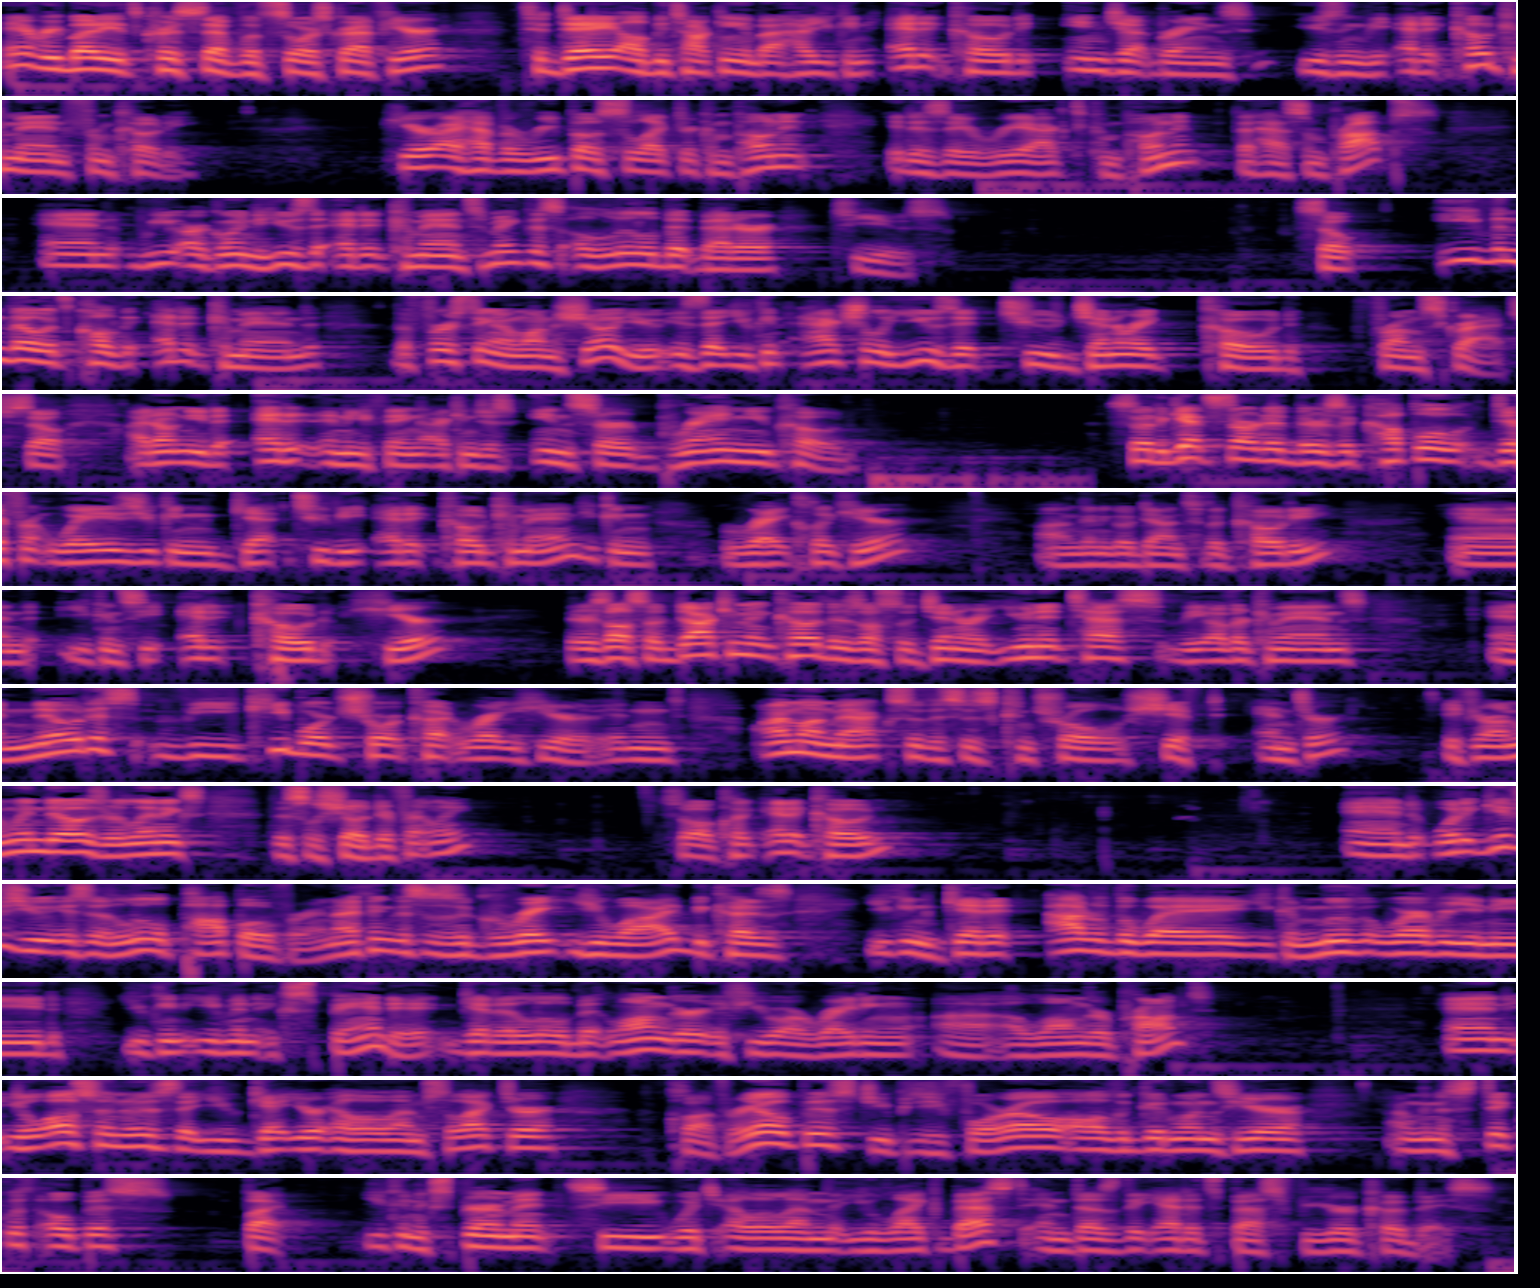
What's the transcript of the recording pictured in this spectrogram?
Hey everybody, it's Chris Sev with Sourcegraph here. Today I'll be talking about how you can edit code in JetBrains using the edit code command from Cody. Here I have a repo selector component. It is a React component that has some props, and we are going to use the edit command to make this a little bit better to use. So even though it's called the edit command, the first thing I want to show you is that you can actually use it to generate code from scratch. So I don't need to edit anything. I can just insert brand new code. So to get started, there's a couple different ways you can get to the edit code command. You can right click here. I'm going to go down to the Cody and you can see edit code here. There's also document code. There's also generate unit tests, the other commands. And notice the keyboard shortcut right here. And I'm on Mac, so this is Control Shift Enter. If you're on Windows or Linux, this will show differently. So I'll click edit code. And what it gives you is a little popover. And I think this is a great UI because you can get it out of the way, you can move it wherever you need, you can even expand it, get it a little bit longer if you are writing uh, a longer prompt. And you'll also notice that you get your LLM selector, 3 Opus, GPT-4o, all the good ones here. I'm going to stick with Opus, but you can experiment, see which LLM that you like best and does the edits best for your code base.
